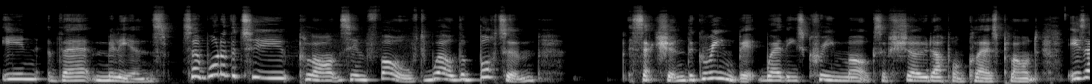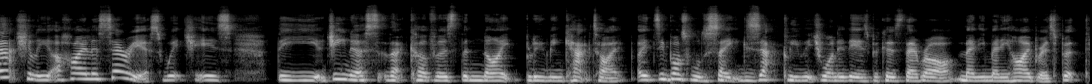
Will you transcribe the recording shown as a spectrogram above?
in their millions. So, what are the two plants involved? Well, the bottom section, the green bit where these cream marks have showed up on Claire's plant, is actually a Hylocereus, which is the genus that covers the night blooming cacti. It's impossible to say exactly which one it is because there are many, many hybrids, but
